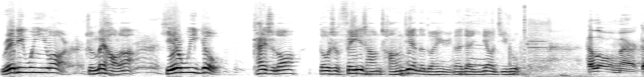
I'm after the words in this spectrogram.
Ready when you are，准备好了，Here we go，开始喽。都是非常常见的短语，大家一定要记住。 Hello, America.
